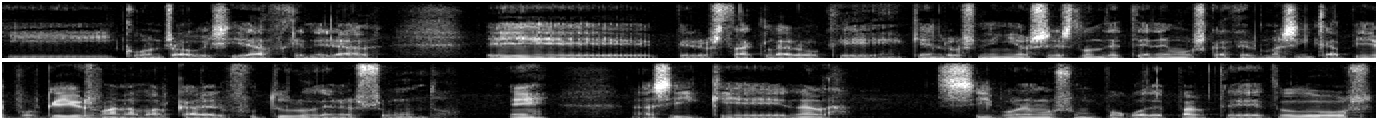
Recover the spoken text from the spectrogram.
y contra obesidad general. Eh, pero está claro que, en los niños es donde tenemos que hacer más hincapié porque ellos van a marcar el futuro de nuestro mundo. ¿eh? Así que nada, si ponemos un poco de parte de todos,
